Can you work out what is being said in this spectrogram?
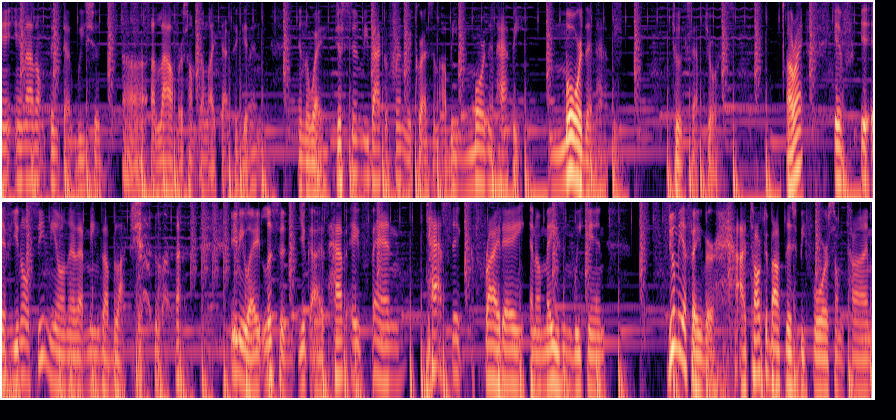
and, and I don't think that we should uh, allow for something like that to get in in the way. Just send me back a friend request, and I'll be more than happy, more than happy to accept yours. All right. If if you don't see me on there, that means I blocked you. anyway, listen, you guys have a fantastic Friday, an amazing weekend. Do me a favor. I talked about this before sometime,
